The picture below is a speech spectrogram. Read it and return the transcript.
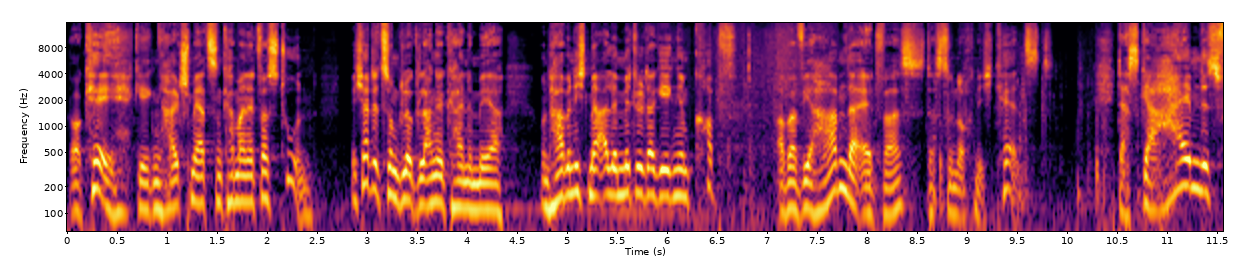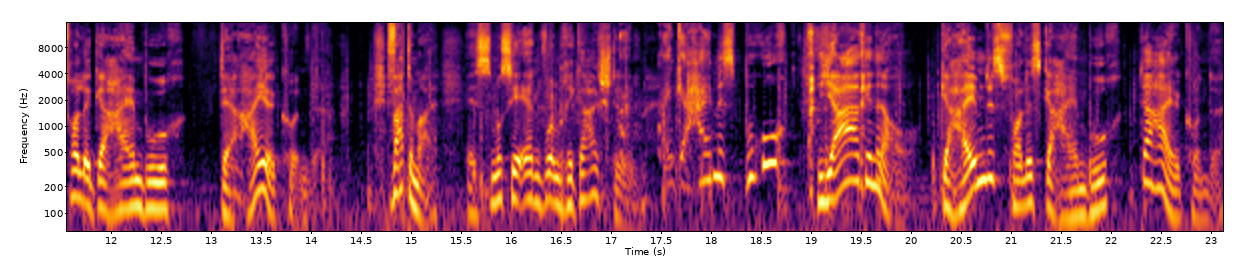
Okay, gegen Halsschmerzen kann man etwas tun. Ich hatte zum Glück lange keine mehr und habe nicht mehr alle Mittel dagegen im Kopf. Aber wir haben da etwas, das du noch nicht kennst. Das geheimnisvolle Geheimbuch der Heilkunde. Warte mal, es muss hier irgendwo im Regal stehen. Ein geheimes Buch? Ja, genau. Geheimnisvolles Geheimbuch der Heilkunde.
